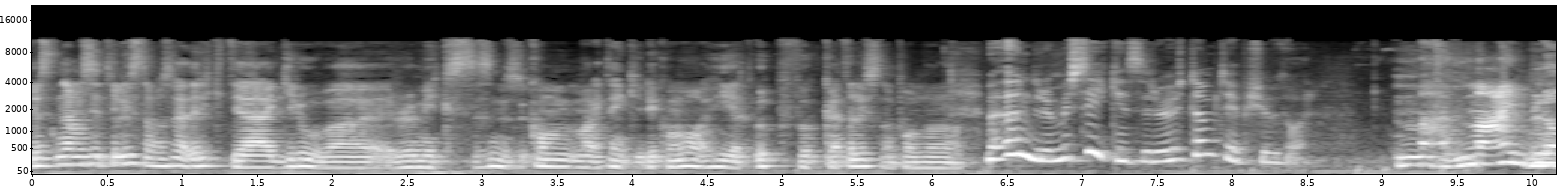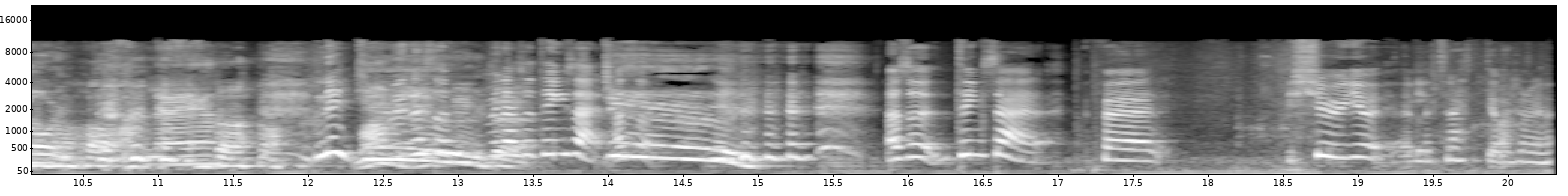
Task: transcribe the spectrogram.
just när man sitter och lyssnar på så här riktiga grova remixes nu så kommer man tänka, det kommer vara helt uppfuckat att lyssna på om några år. Men undrar hur musiken ser ut om typ 20 år? Ma- Mind blowing! Nej. Man men alltså, men alltså tänk så här. Alltså, alltså tänk så här. För 20 eller 30 år sedan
